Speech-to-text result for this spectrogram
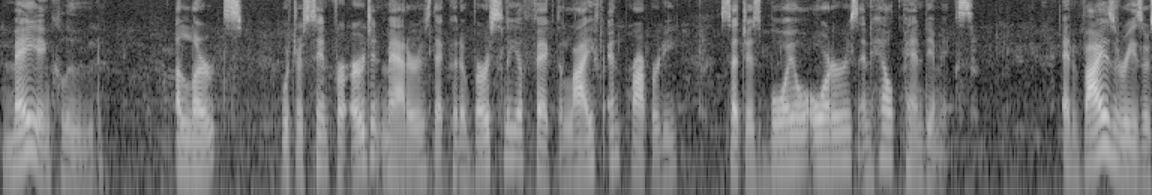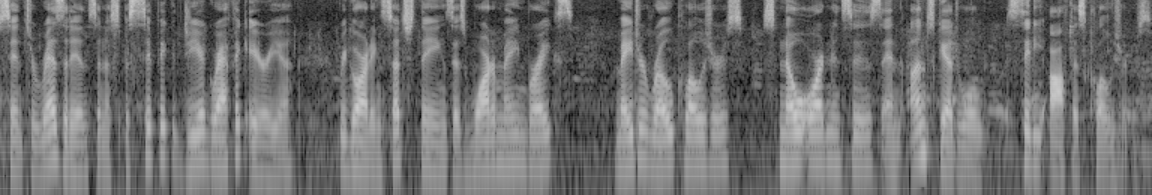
may include alerts, which are sent for urgent matters that could adversely affect life and property, such as boil orders and health pandemics. Advisories are sent to residents in a specific geographic area regarding such things as water main breaks, major road closures, snow ordinances, and unscheduled city office closures.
